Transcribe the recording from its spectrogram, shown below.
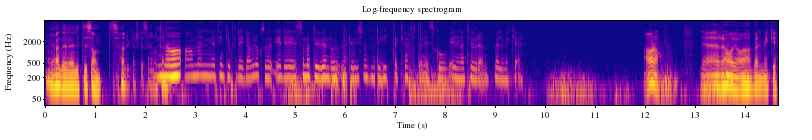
Ja, det är lite sånt. Ja, du kanske ska säga något? No, ja, men jag tänker på dig David också. Är det som att du ändå, det känns som att du hittar kraften i skog, i naturen väldigt mycket? Ja då, där har jag väldigt mycket,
